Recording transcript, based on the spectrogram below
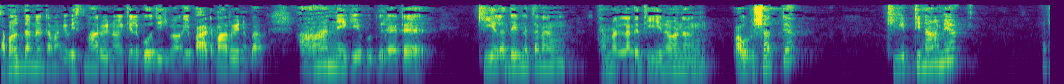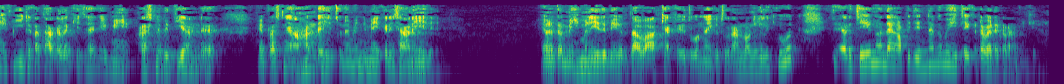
තමනුත් දන්නවනේ තමන්ගේ වෙස්මාරු වෙනවා කියලා බෝධිලිම වගේ පාට මාරු වෙන බව. ආන්නේ කිය පුද්ගලයාට කියලා දෙන්න තරම් තමන් ළඟ තියෙනවා නම් පෞරුෂත්වයක්, කීර්ති නාමයක් මට මීට කතා කරලා කිව්ස හැකි මේ ප්‍රශ්න පිටියන්ද මේ ප්‍රශ්නේ අහන්න හිතුන මෙන්න මේක නිසා නේද? එහෙම නැත්නම් මෙහිම නේද මේකට තව වාක්‍යයක් එකතු කරන එකතු කරන්න ඕනේ කියලා කිව්වොත් එයාට තේරෙනවා දැන් අපි දෙන්නගම හිත එකට වැඩ කරන්න කියලා.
